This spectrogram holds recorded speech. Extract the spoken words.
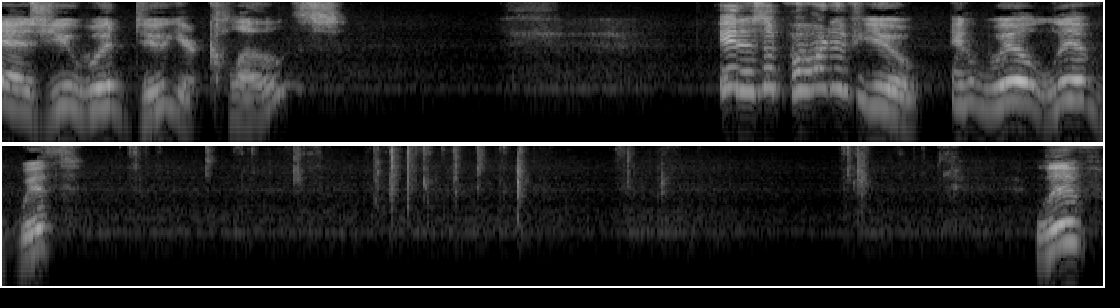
as you would do your clothes. It is a part of you and will live with live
